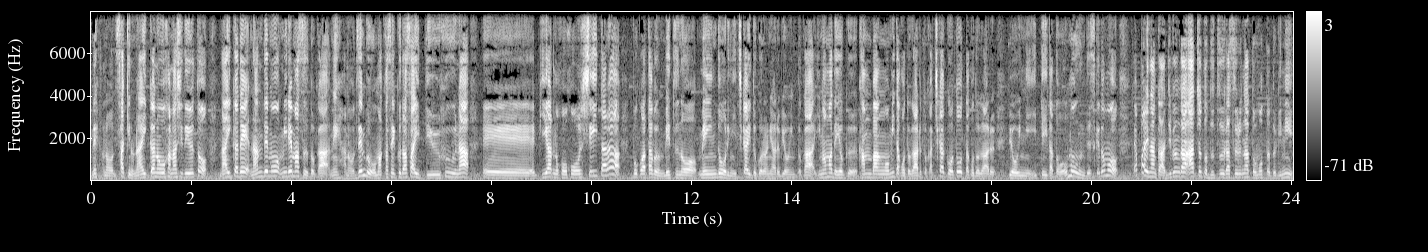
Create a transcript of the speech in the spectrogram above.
ね、あの、さっきの内科のお話で言うと、内科で何でも見れますとか、ね、あの、全部お任せくださいっていう風な、えー、PR の方法をしていたら、僕は多分別のメイン通りに近いところにある病院とか、今までよく看板を見たことがあるとか、近くを通ったことがある病院に行っていたと思うんですけども、やっぱりなんか自分が、あ、ちょっと頭痛がするなと思った時に、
